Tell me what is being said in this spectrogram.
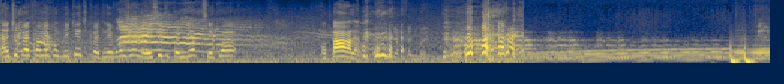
Ah, tu peux être un mec compliqué, tu peux être névrosé, mais aussi tu peux me dire, c'est quoi On parle.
